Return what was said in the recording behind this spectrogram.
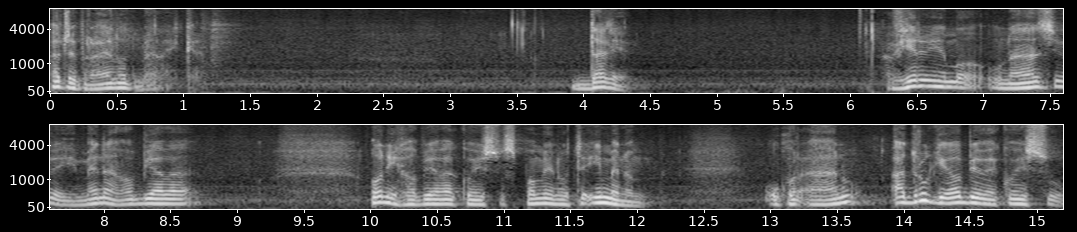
a Džebrail od Meleka. Dalje, vjerujemo u nazive imena objava onih objava koji su spomenute imenom u Koranu, a druge objave koje su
